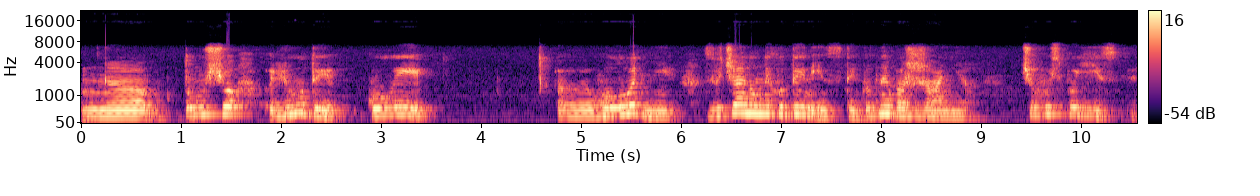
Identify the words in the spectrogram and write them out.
Е, Тому що люди, коли е, голодні, звичайно, у них один інстинкт, одне бажання чогось поїсти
